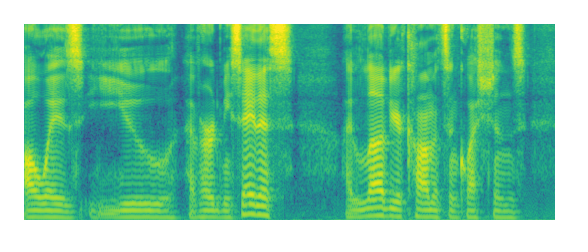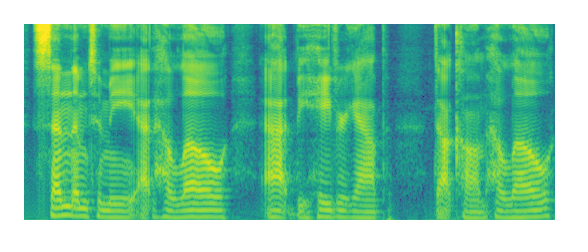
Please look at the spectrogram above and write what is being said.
always, you have heard me say this. I love your comments and questions. Send them to me at hello at behaviorgap.com. Hello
